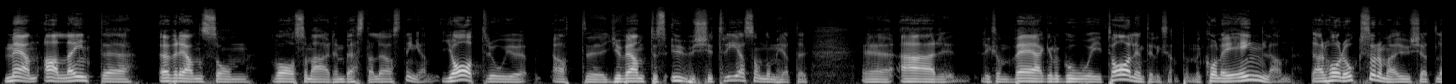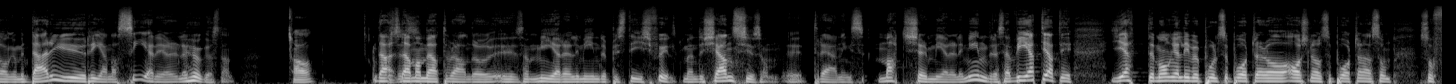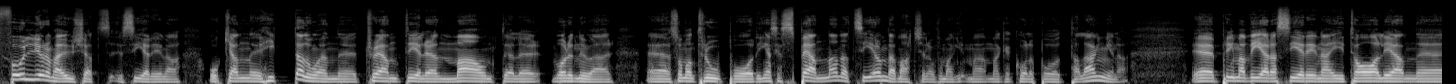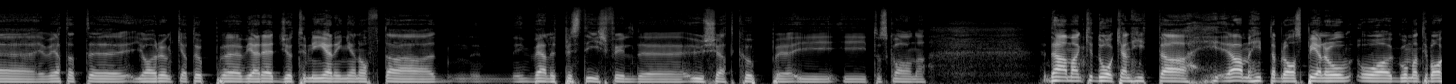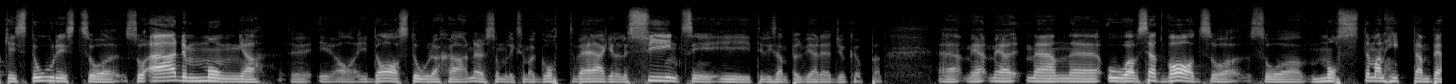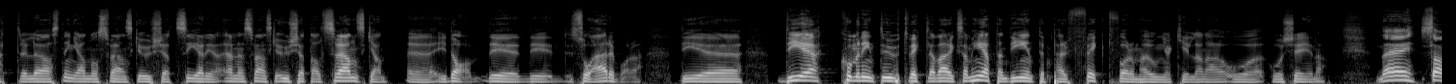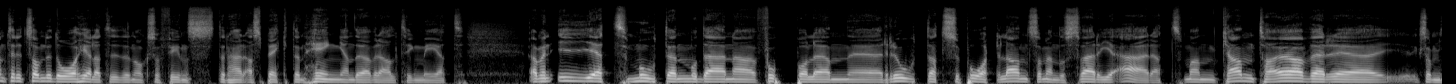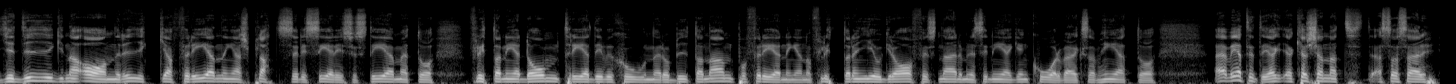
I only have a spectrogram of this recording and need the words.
Men alla är inte överens om vad som är den bästa lösningen. Jag tror ju att eh, Juventus U23 som de heter, eh, är liksom vägen att gå i Italien till exempel. Men kolla i England, där har du också de här U21-lagen, men där är ju rena serier, eller hur Gusten? Ja, där, där, man möter varandra och är mer eller mindre prestigefyllt, men det känns ju som eh, träningsmatcher mer eller mindre. Så jag vet ju att det är jättemånga Liverpool-supportrar och Arsenal-supportrarna som, som följer de här u serierna och kan eh, hitta då en eh, Trent eller en Mount eller vad det nu är, eh, som man tror på. Det är ganska spännande att se de där matcherna för man, man, man kan kolla på talangerna eh, Primavera-serierna i Italien. Eh, jag vet att eh, jag har runkat upp eh, via Reggio-turneringen ofta, eh, väldigt prestigefylld eh, U21-cup eh, i, i Toscana där man då kan hitta, ja, men hitta bra spelare och, och går man tillbaka historiskt så, så är det många eh, ja, idag stora stjärnor som liksom har gått vägen eller synts i, i till exempel via Reggio-cupen. Eh, Eh, men, men, men eh, oavsett vad så, så måste man hitta en bättre lösning än den svenska u serien eller den svenska u allsvenskan eh, idag. Det, det, så är det bara. Det, det kommer inte utveckla verksamheten, det är inte perfekt för de här unga killarna och, och tjejerna. Nej, samtidigt som det då hela tiden också finns den här aspekten hängande över allting med att ja, men i ett mot den moderna fotbollen eh, rotat supporterland som ändå Sverige är, att man kan ta över eh, liksom gedigna, anrika föreningars platser i seriesystemet och flytta ner de tre divisioner och byta namn på föreningen och flytta den geografiskt närmare sin egen kårverksamhet. Och, jag vet inte, jag, jag kan känna att alltså, så här,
